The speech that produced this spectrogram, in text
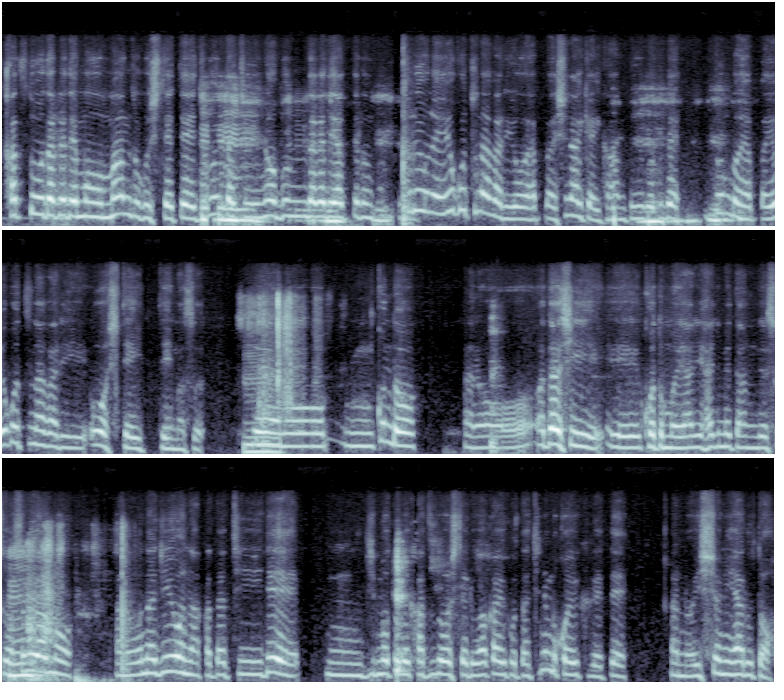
活動だけでもう満足してて自分たちの分だけでやってるそれをね横つながりをやっぱりしなきゃいかんということでどんどんやっぱり横つながりをしていっています。うん。であのうん今度あの新しいえーこともやり始めたんですがそれはもうあの同じような形で、うん、地元で活動している若い子たちにも声かけてあの一緒にやると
